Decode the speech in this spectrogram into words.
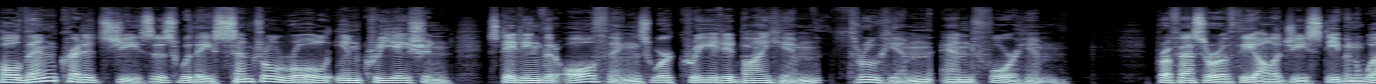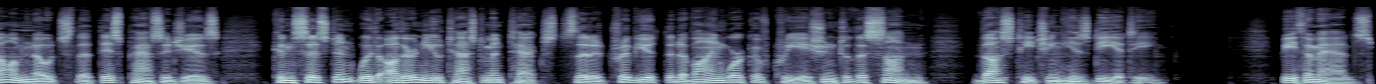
Paul then credits Jesus with a central role in creation, stating that all things were created by him, through him, and for him. Professor of Theology Stephen Wellum notes that this passage is consistent with other New Testament texts that attribute the divine work of creation to the Son, thus teaching his deity. Beetham adds,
